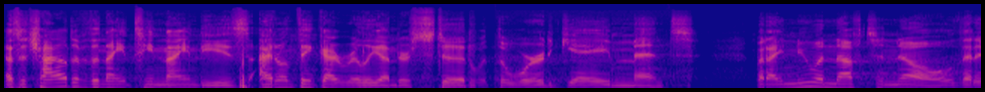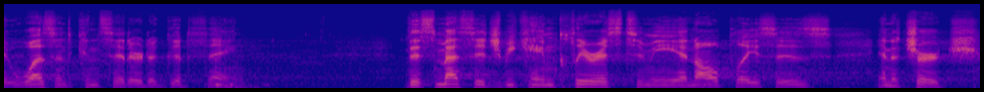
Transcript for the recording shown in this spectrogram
As a child of the 1990s, I don't think I really understood what the word gay meant but I knew enough to know that it wasn't considered a good thing. This message became clearest to me in all places in a church.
